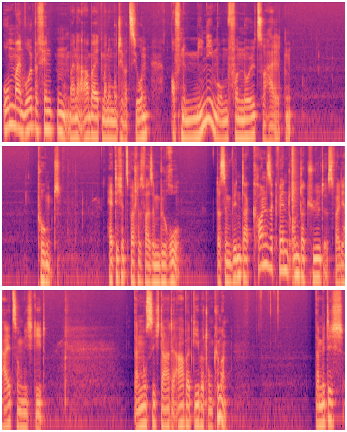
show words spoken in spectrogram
um mein Wohlbefinden, meine Arbeit, meine Motivation auf einem Minimum von Null zu halten. Punkt. Hätte ich jetzt beispielsweise ein Büro, das im Winter konsequent unterkühlt ist, weil die Heizung nicht geht, dann muss sich da der Arbeitgeber drum kümmern. Damit ich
